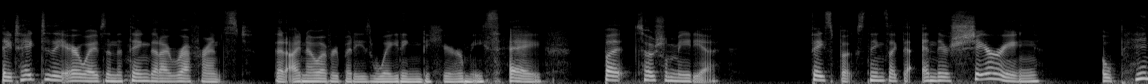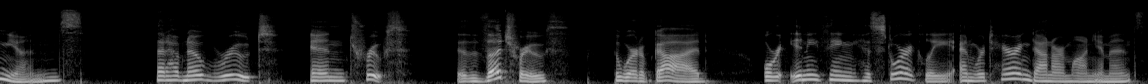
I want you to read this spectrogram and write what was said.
they take to the airwaves and the thing that I referenced that I know everybody's waiting to hear me say, but social media, Facebooks, things like that, and they're sharing opinions that have no root in truth. The truth, the word of God, or anything historically, and we're tearing down our monuments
